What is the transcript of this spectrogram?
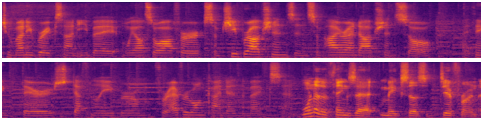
too many breaks on eBay. We also offer some cheaper options and some higher end options, so I think there's definitely room for everyone kind of in the mix. And One of the things that makes us different,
